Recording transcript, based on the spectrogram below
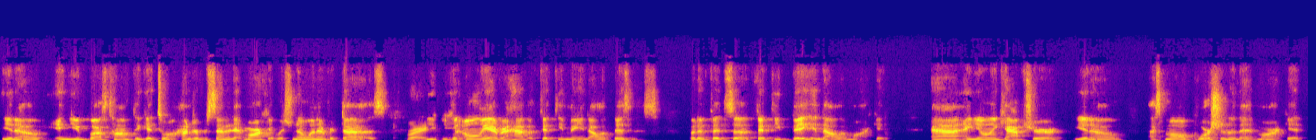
you know, and you bust hump to get to 100% of that market, which no one ever does, right? You, you can only ever have a $50 million business. But if it's a $50 billion market uh, and you only capture, you know, a small portion of that market,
